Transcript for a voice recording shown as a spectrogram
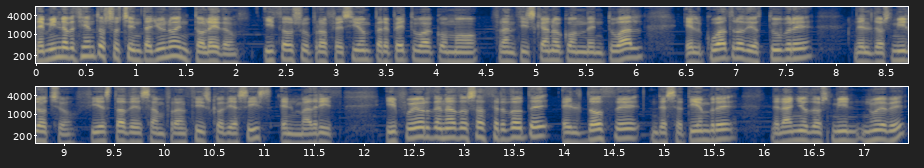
de 1981 en Toledo. Hizo su profesión perpetua como franciscano conventual el 4 de octubre del 2008, fiesta de San Francisco de Asís en Madrid, y fue ordenado sacerdote el 12 de septiembre del año 2009,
